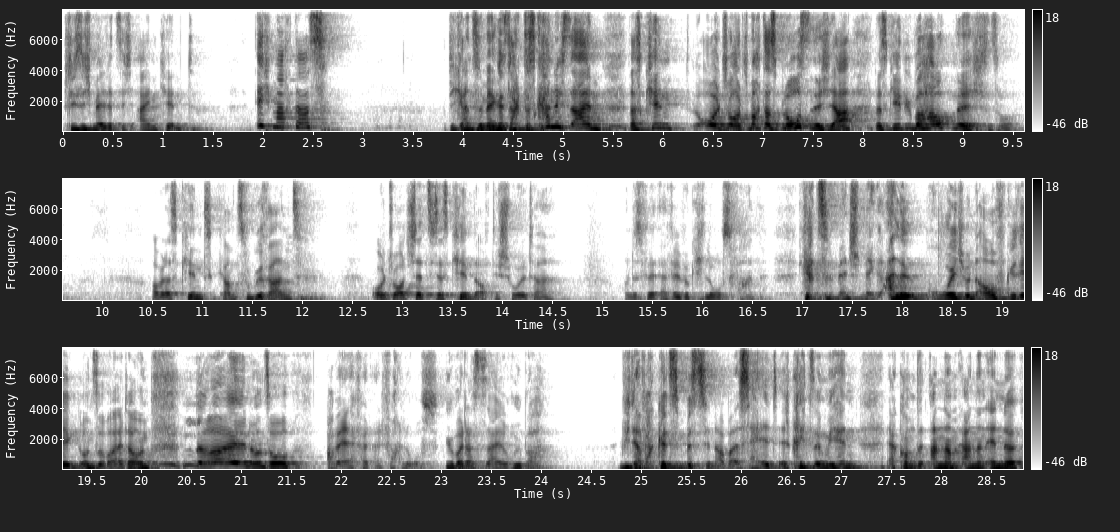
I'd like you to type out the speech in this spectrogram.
Schließlich meldet sich ein Kind. Ich mach das. Die ganze Menge sagt, das kann nicht sein. Das Kind, Old George, mach das bloß nicht, ja? Das geht überhaupt nicht. So. Aber das Kind kam zugerannt. Old George setzt sich das Kind auf die Schulter und will, er will wirklich losfahren. Die ganze Menschenmenge, alle ruhig und aufgeregt und so weiter und nein und so. Aber er fährt einfach los, über das Seil rüber. Wieder wackelt es ein bisschen, aber es hält, er kriegt es irgendwie hin. Er kommt an am anderen Ende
